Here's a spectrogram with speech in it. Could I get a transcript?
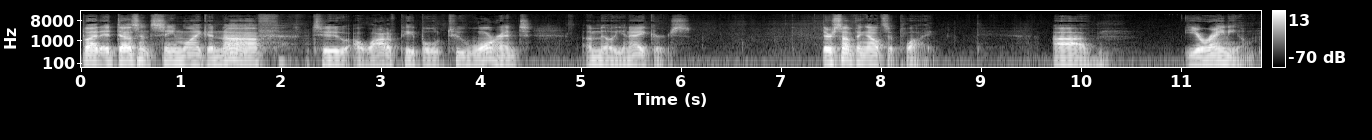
but it doesn't seem like enough to a lot of people to warrant a million acres. There's something else at play. Uh, uranium.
